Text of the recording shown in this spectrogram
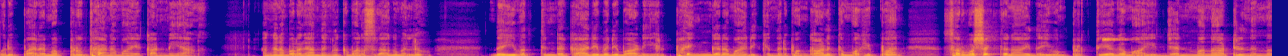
ഒരു പരമപ്രധാനമായ കണ്ണിയാണ്. അങ്ങനെ പറഞ്ഞാൽ നിങ്ങൾക്ക് മനസ്സിലാകുമല്ലോ. ദൈവത്തിന്റെ കാര്യപരിപാടിയിൽ ഭയങ്കരമായിരിക്കുന്ന ഒരു പങ്കാളിത്തം വഹിപ്പാൻ സർവശക്തനായ ദൈവം പ്രത്യേകമായി ജന്മനാട്ടിൽ നിന്ന്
